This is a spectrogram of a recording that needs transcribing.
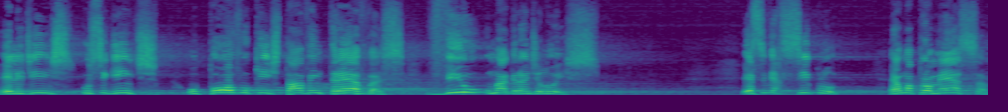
ele diz o seguinte: O povo que estava em trevas viu uma grande luz. Esse versículo é uma promessa,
